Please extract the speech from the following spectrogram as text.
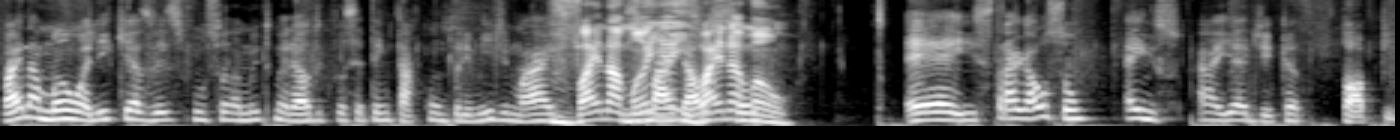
Vai na mão ali que às vezes funciona muito melhor do que você tentar comprimir demais. Vai na manha e vai na mão. É, e estragar o som. É isso. Aí a dica top.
